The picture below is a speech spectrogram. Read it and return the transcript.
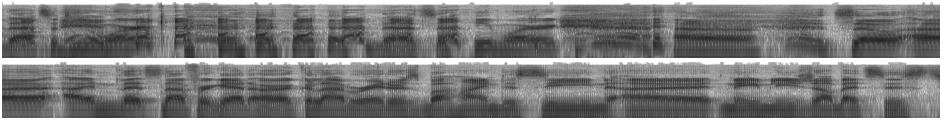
that's a teamwork. that's a teamwork. Uh, so, uh, and let's not forget our collaborators behind the scene, uh, namely Jean-Baptiste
